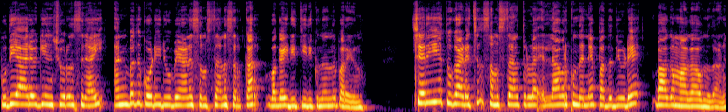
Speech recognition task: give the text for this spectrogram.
പുതിയ ആരോഗ്യ ഇൻഷുറൻസിനായി അൻപത് കോടി രൂപയാണ് സംസ്ഥാന സർക്കാർ വകയിരുത്തിയിരിക്കുന്നതെന്ന് പറയുന്നു. ചെറിയ തുക അടച്ച് സംസ്ഥാനത്തുള്ള എല്ലാവർക്കും തന്നെ പദ്ധതിയുടെ ഭാഗമാകാവുന്നതാണ്.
